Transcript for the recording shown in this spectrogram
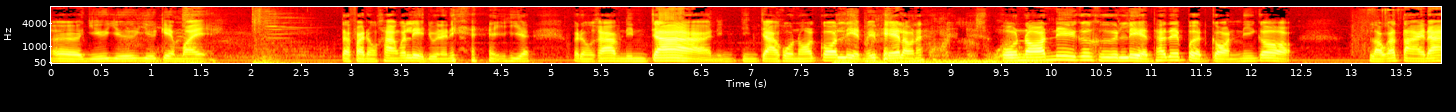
เออยื้อยื้อยื้อเกมไว้ แต่ฝ่ายตรงข้ามก็เลดอยู่นะนี่เฮียฝ่ายตรงข้ามนินจานินจาโคนอสก็เลดไม่แพ้เรานะโคนอสนี่ก็คือเลดถ้าได้เปิดก่อนนี่ก็เราก็ตายได้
